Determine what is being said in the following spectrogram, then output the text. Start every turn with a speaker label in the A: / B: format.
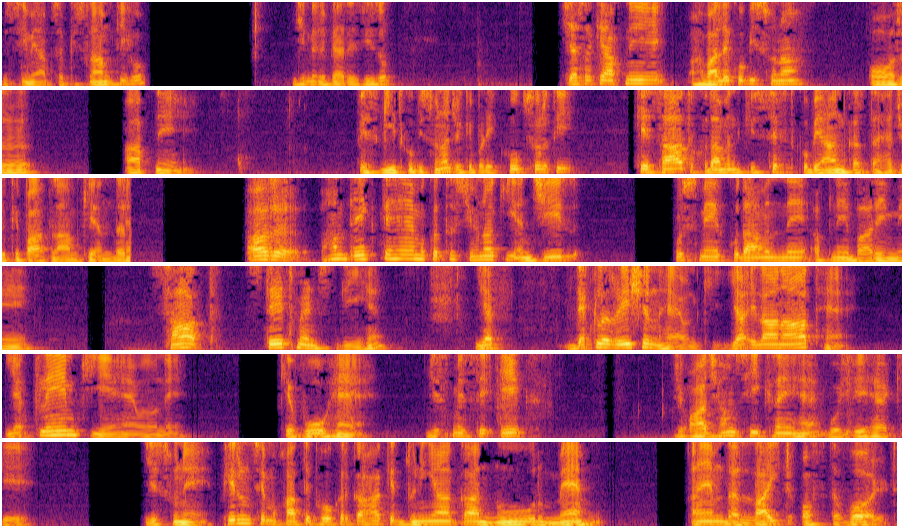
A: इसी में आप सबकी सलामती हो। जी मेरे प्यारे जीजो जैसा कि आपने हवाले को भी सुना और आपने इस गीत को भी सुना जो कि बड़ी खूबसूरती के साथ खुदाबंद की सिफ्त को बयान करता है जो कि पाकलाम के अंदर है। और हम देखते हैं मुकदस यूना की अंजील। उसमें खुदावंद ने अपने बारे में सात स्टेटमेंट्स दी हैं, या डेक्लरेशन है उनकी, या ऐलानात हैं, या क्लेम किए हैं उन्होंने कि वो हैं, जिसमें से एक जो आज हम सीख रहे हैं, वो ये है कि यीशु ने फिर उनसे मुखातिब होकर कहा कि दुनिया का नूर मैं हूँ I am the light of the world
